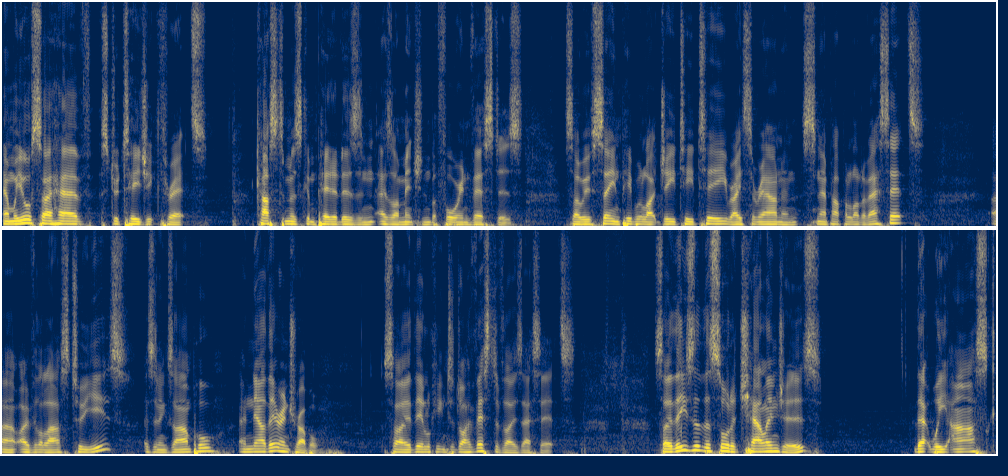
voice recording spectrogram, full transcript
And we also have strategic threats customers, competitors, and as I mentioned before, investors. So we've seen people like GTT race around and snap up a lot of assets uh, over the last two years, as an example, and now they're in trouble. So they're looking to divest of those assets. So these are the sort of challenges that we ask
